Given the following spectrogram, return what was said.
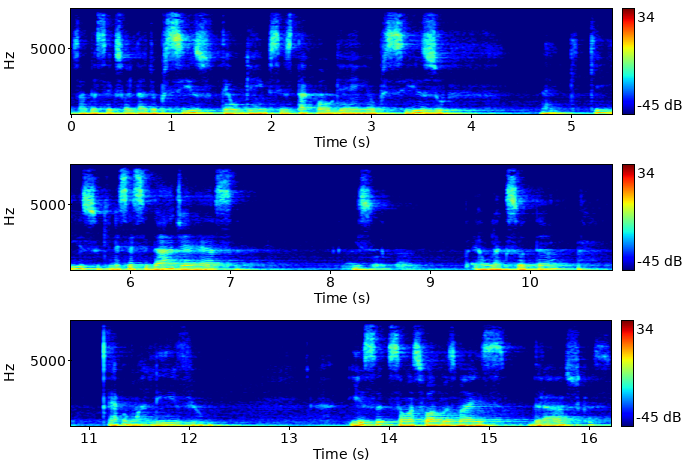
usar da sexualidade. Eu preciso ter alguém, preciso estar com alguém, eu preciso. Né? Que, que isso? Que necessidade é essa? Isso é um lexotan, é um alívio. Isso são as formas mais drásticas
